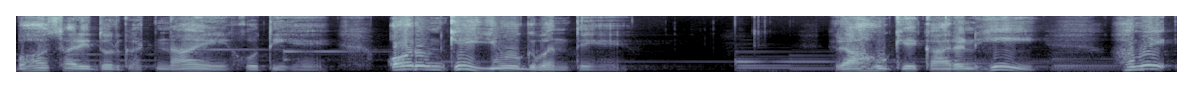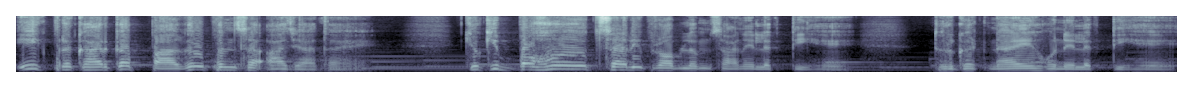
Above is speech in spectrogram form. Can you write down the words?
बहुत सारी दुर्घटनाएँ होती हैं और उनके योग बनते हैं। राहु के कारण ही हमें एक प्रकार का पागलपन सा आ जाता है, क्योंकि बहुत सारी प्रॉब्लम्स आने लगती हैं, दुर्घटनाएँ होने लगती हैं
